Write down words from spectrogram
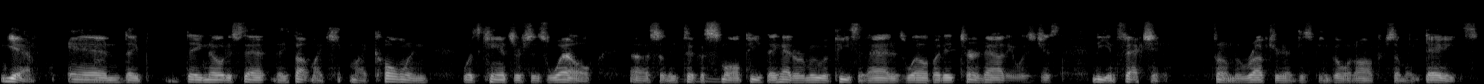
Yeah, and they they noticed that they thought my my colon was cancerous as well. Uh, so they took a mm. small piece. They had to remove a piece of that as well, but it turned out it was just the infection from the rupture had just been going on for so many days.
